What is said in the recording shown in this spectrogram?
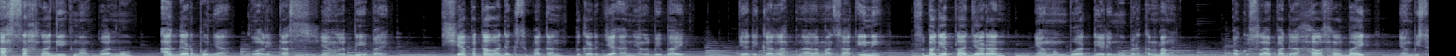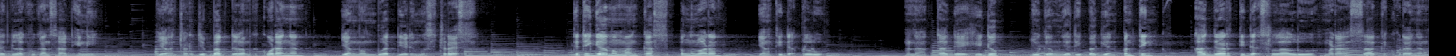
Asah lagi kemampuanmu agar punya kualitas yang lebih baik. Siapa tahu ada kesempatan pekerjaan yang lebih baik. Jadikanlah pengalaman saat ini sebagai pelajaran yang membuat dirimu berkembang. Fokuslah pada hal-hal baik yang bisa dilakukan saat ini. Jangan terjebak dalam kekurangan yang membuat dirimu stres. Ketiga, memangkas pengeluaran yang tidak perlu. Menata gaya hidup juga menjadi bagian penting agar tidak selalu merasa kekurangan.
